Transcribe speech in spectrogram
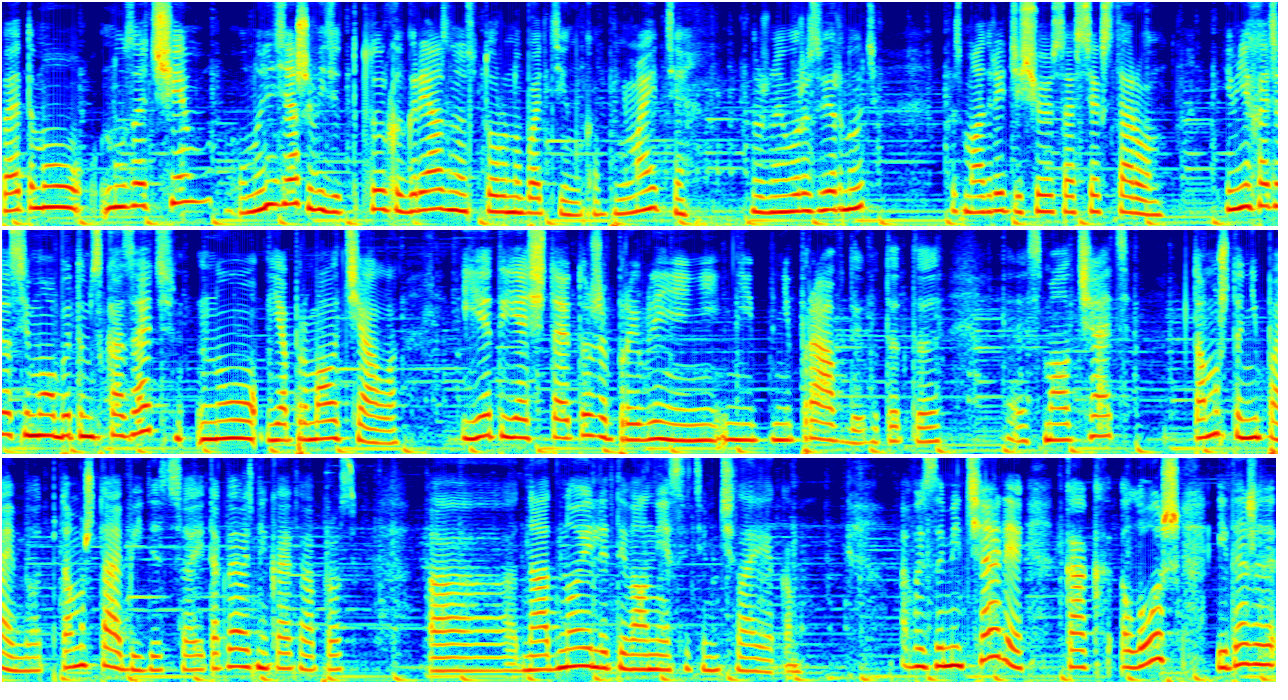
Поэтому, ну зачем? Ну нельзя же видеть только грязную сторону ботинка, понимаете? Нужно его развернуть, посмотреть еще и со всех сторон. И мне хотелось ему об этом сказать, но я промолчала. И это, я считаю, тоже проявление неправды. Не, не вот это э, смолчать, потому что не поймет, потому что обидится. И тогда возникает вопрос, э, на одной ли ты волне с этим человеком. А вы замечали, как ложь и даже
